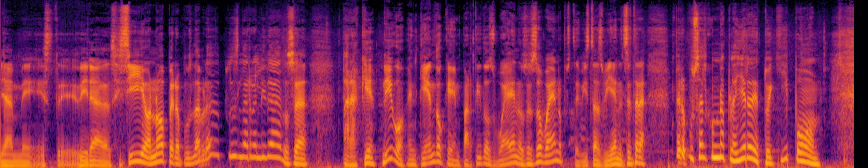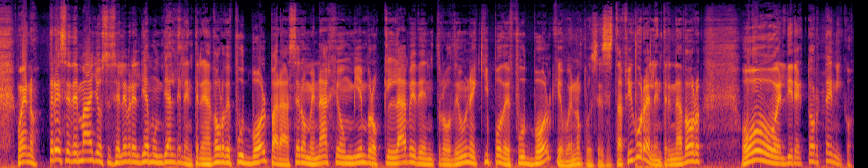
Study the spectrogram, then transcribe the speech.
ya me este, dirá si sí o no, pero pues la verdad, pues es la realidad. O sea, ¿para qué? Digo, entiendo que en partidos buenos, eso bueno, pues te vistas bien, etcétera, pero pues sal con una playera de tu equipo. Bueno, 13 de mayo se celebra el Día Mundial del Entrenador de Fútbol para hacer homenaje a un miembro clave dentro de un equipo de fútbol, que bueno, pues es esta figura, el entrenador o el director técnico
